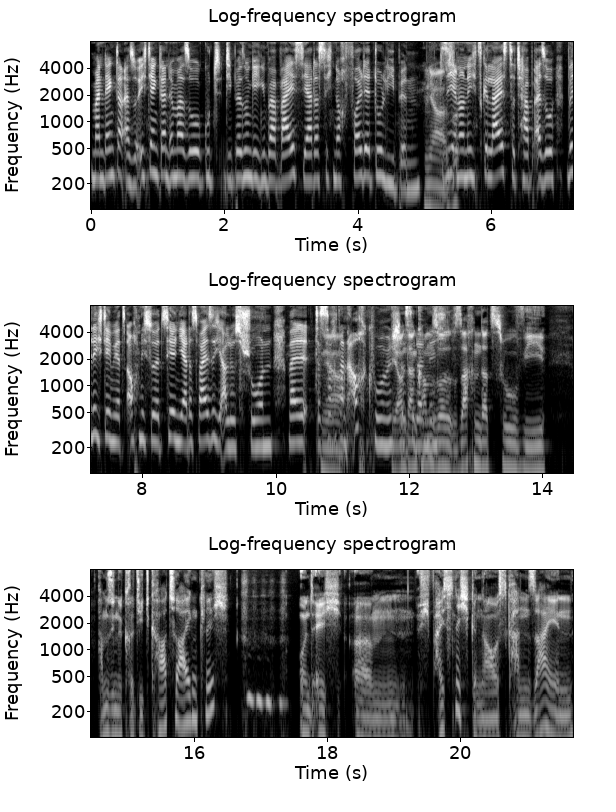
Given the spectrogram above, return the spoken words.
man denkt dann, also ich denke dann immer so, gut, die Person gegenüber weiß ja, dass ich noch voll der Dulli bin, Ja, dass ich so- ja noch nichts geleistet habe. Also will ich dem jetzt auch nicht so erzählen, ja, das weiß ich alles schon, weil das Ja. doch dann auch komisch Ja, und dann kommen nicht? so Sachen dazu wie, haben Sie eine Kreditkarte eigentlich? und ich, ähm, ich weiß nicht genau, es kann sein.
